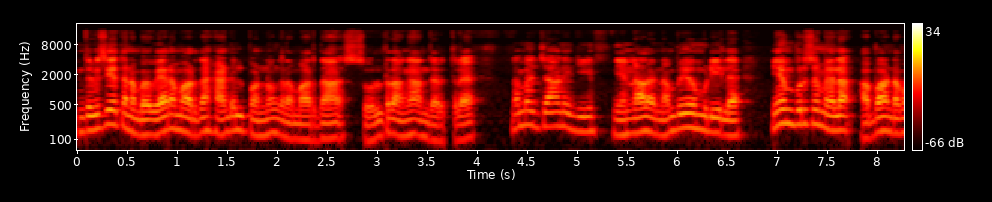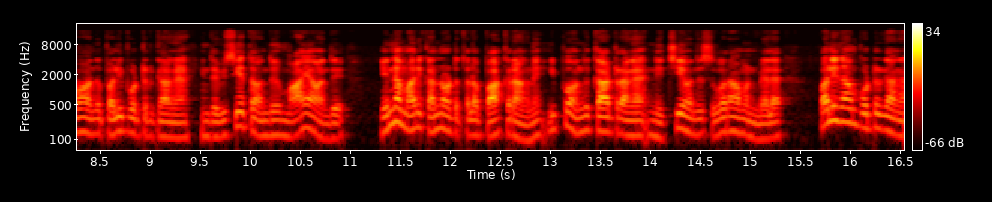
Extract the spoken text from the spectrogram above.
இந்த விஷயத்தை நம்ம வேறு மாதிரி தான் ஹேண்டில் பண்ணுங்கிற மாதிரி தான் சொல்கிறாங்க அந்த இடத்துல. நம்ம ஜானகி என்னால் நம்பவே முடியல. என் புருஷன் மேலே அபாண்டமாக வந்து பழி போட்டிருக்காங்க. இந்த விஷயத்தை வந்து மாயா வந்து என்ன மாதிரி கண்ணோட்டத்தில் பார்க்குறாங்கன்னு இப்போ வந்து காட்டுறாங்க. நிச்சயம் வந்து சிவராமன் மேலே பழி தான் போட்டிருக்காங்க.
